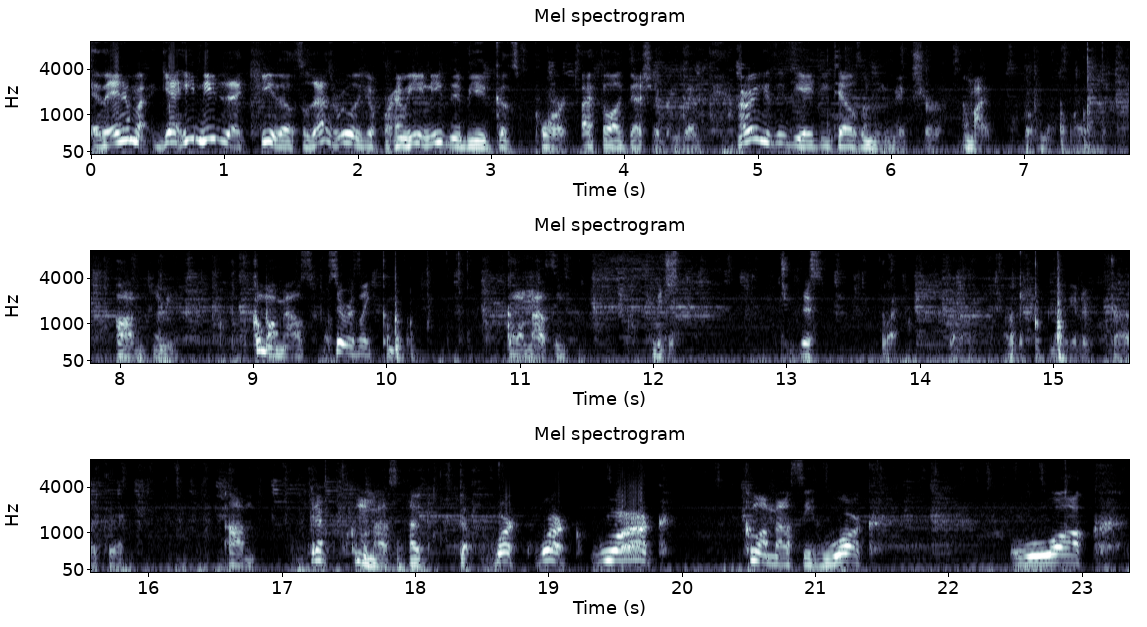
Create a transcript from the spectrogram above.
Yeah, he needed that key though, so that's really good for him. He needed to be a good support. I feel like that should be good. I think it's easy details. Let me make sure. I might. Um, let me. Come on, mouse. Seriously, come on. Come on, mousey. Let me just do this. Okay, now I'm gonna try that today. Um, get up. Come on, mouse. Okay. Work, work, work. Come on, mousey. Work. Walk.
